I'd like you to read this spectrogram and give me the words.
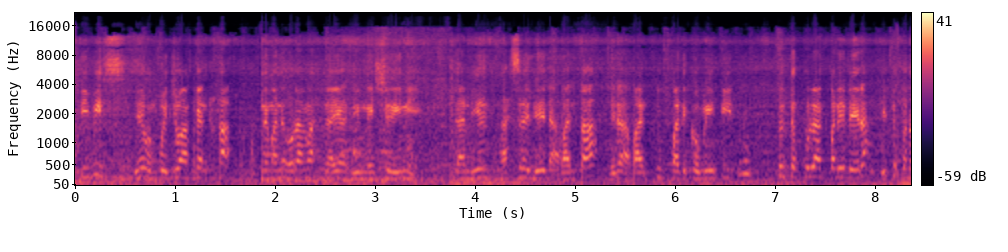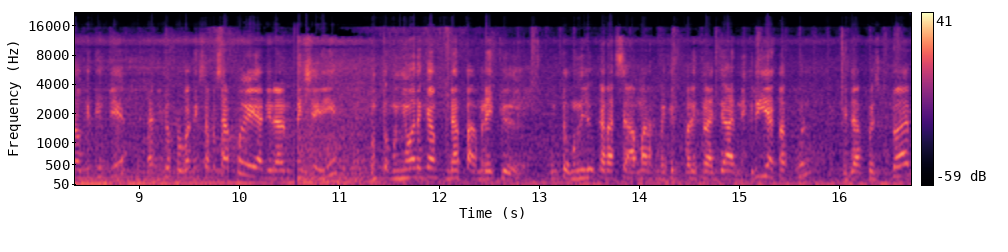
aktivis Dia memperjuangkan hak mana-mana orang lah di Malaysia ini dan dia rasa dia nak bantah, dia nak bantu kepada komuniti itu. Tu terpulang kepada dia lah. Itu prerogatif dia. Dan juga prerogatif siapa-siapa yang di dalam Malaysia ni untuk menyuarakan pendapat mereka. Untuk menunjukkan rasa amarah mereka kepada kerajaan negeri ataupun kerajaan persekutuan.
